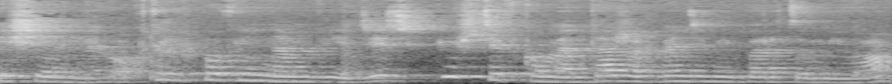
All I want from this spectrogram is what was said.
jesiennych, o których powinnam wiedzieć, piszcie w komentarzach, będzie mi bardzo miło.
